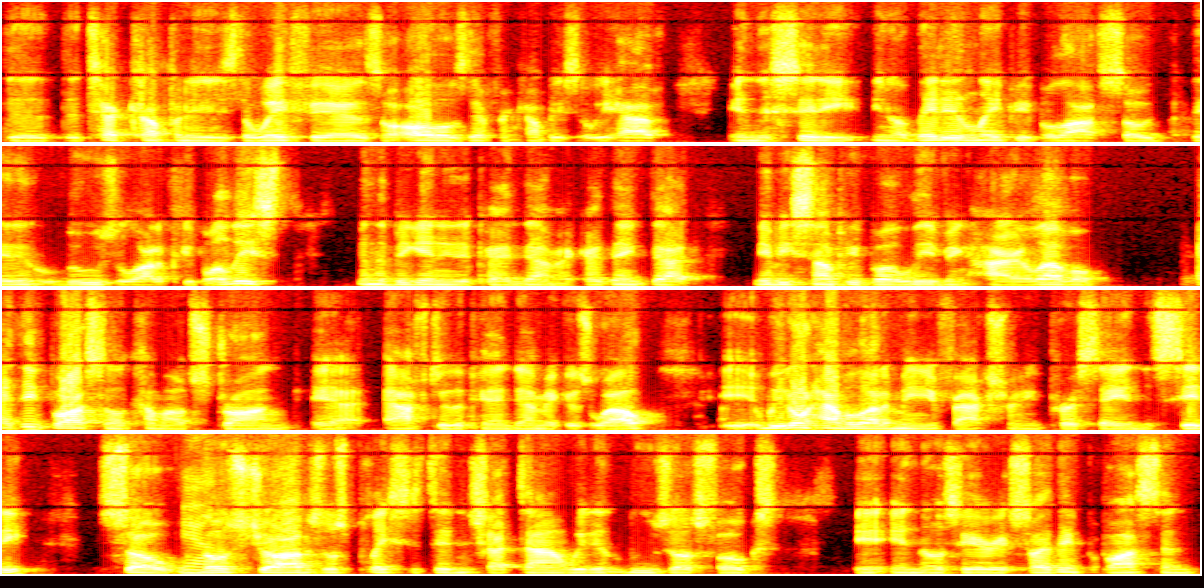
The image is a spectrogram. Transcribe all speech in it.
the, the tech companies, the Wayfairs, all those different companies that we have in the city, you know, they didn't lay people off, so they didn't lose a lot of people. At least in the beginning of the pandemic, I think that maybe some people are leaving higher level. I think Boston will come out strong uh, after the pandemic as well. We don't have a lot of manufacturing per se in the city, so yeah. those jobs, those places didn't shut down. We didn't lose those folks in, in those areas. So I think Boston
